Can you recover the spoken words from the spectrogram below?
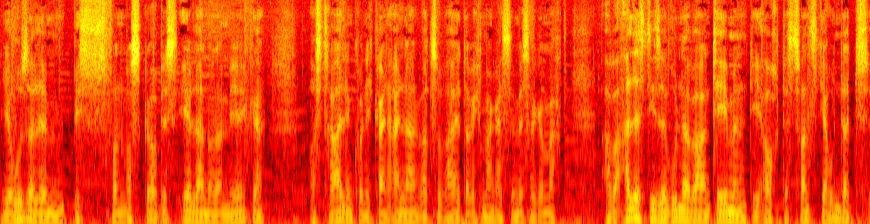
Jerusalem bis von Moskau bis Irland oder Amerika. Australien konnte ich keinen einladen, war zu weit, habe ich mal ein Gastsemester gemacht. Aber alles diese wunderbaren Themen, die auch das 20. Jahrhundert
